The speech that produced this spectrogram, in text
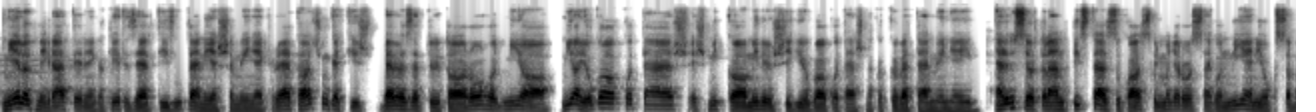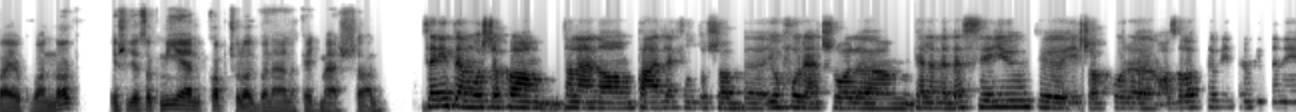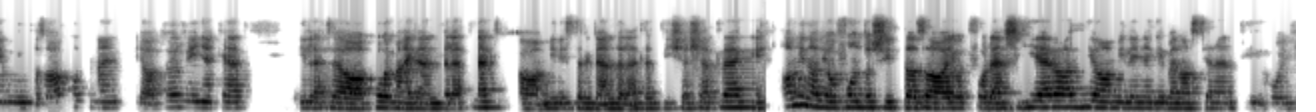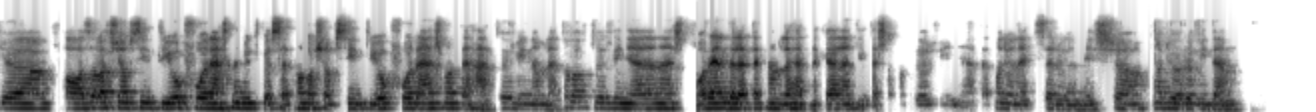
Mielőtt még rátérnénk a 2010 utáni eseményekre, tartsunk egy kis bevezetőt arról, hogy mi a, mi a jogalkotás, és mik a minőségi jogalkotásnak a követelményei. Először talán tisztázzuk azt, hogy Magyarországon milyen jogszabályok vannak, és hogy azok milyen kapcsolatban állnak egymással. Szerintem most csak a, talán a pár legfontosabb jogforrásról kellene beszéljünk, és akkor az alaptörvényt említeném, mint az alkotmányt, a törvényeket, illetve a kormányrendeletet, a miniszteri rendeletet is esetleg. Ami nagyon fontos itt az a jogforrási hierarchia, ami lényegében azt jelenti, hogy az alacsonyabb szintű jogforrás nem ütközhet magasabb szintű jogforrásba, tehát törvény nem lehet alaptörvény ellenes, a rendeletek nem lehetnek ellentétesek a törvényel. Tehát nagyon egyszerűen és nagyon röviden.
